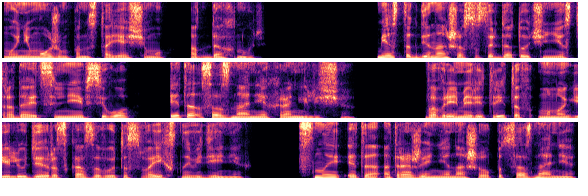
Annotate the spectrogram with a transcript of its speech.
Мы не можем по-настоящему отдохнуть. Место, где наше сосредоточение страдает сильнее всего, это сознание хранилища. Во время ретритов многие люди рассказывают о своих сновидениях. Сны — это отражение нашего подсознания,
